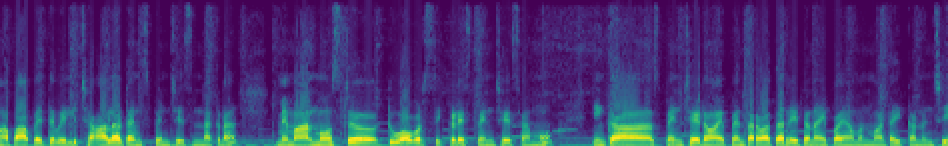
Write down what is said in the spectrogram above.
మా పాప అయితే వెళ్ళి చాలా టైం స్పెండ్ చేసింది అక్కడ. మేము ఆల్మోస్ట్ టూ అవర్స్ ఇక్కడే స్పెండ్ చేసాము ఇంకా స్పెండ్ చేయడం అయిపోయిన తర్వాత రిటర్న్ అయిపోయామన్నమాట ఇక్కడ నుంచి.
